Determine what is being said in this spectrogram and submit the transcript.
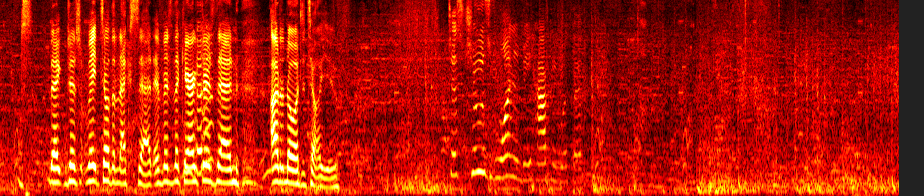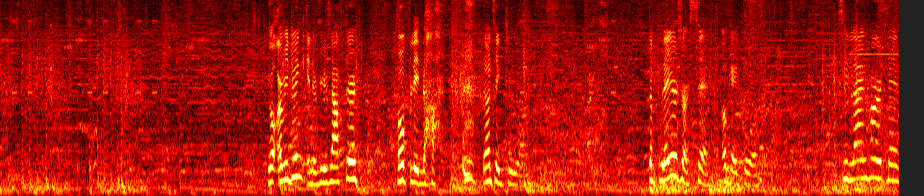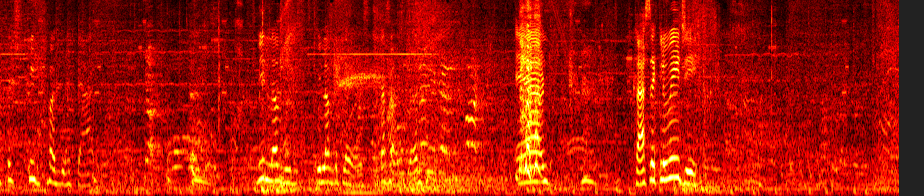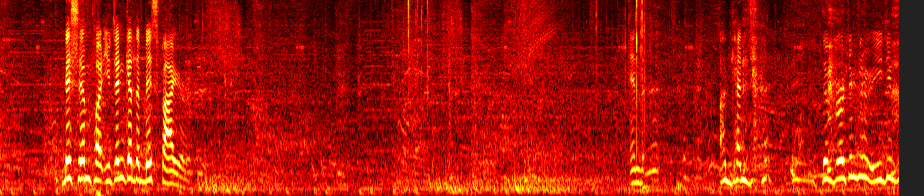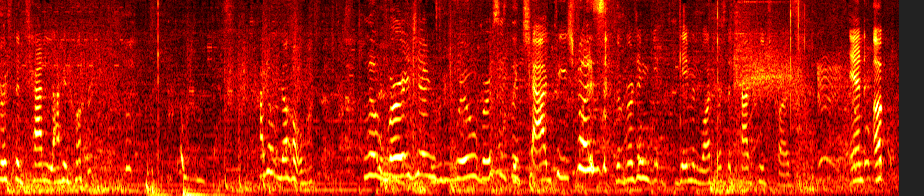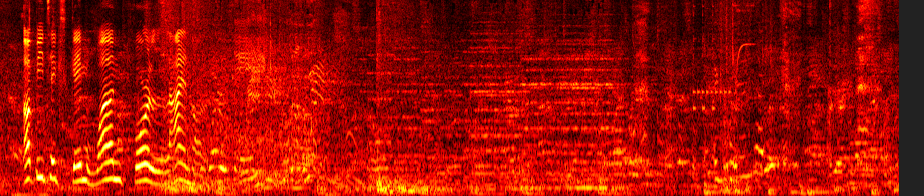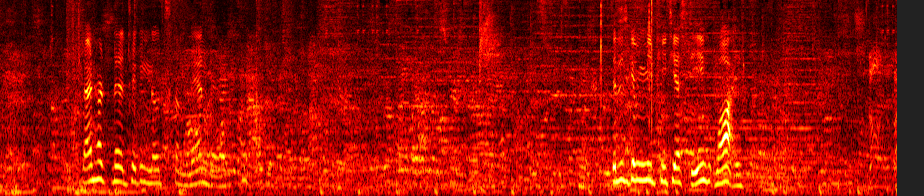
like just wait till the next set. If it's the characters, then I don't know what to tell you. Just choose one and be happy with it. Yo, are we doing interviews after? Hopefully not. don't take too long. The players are sick. Okay, cool. See, Lyonheart, the the speed buds like that. We love these. We love the players. That sounds good. And classic Luigi. Miss input. You didn't get the misfire. And again, the Virgin Luigi versus the Chad Lyonheart. I don't know. The Virgin Brew versus the Chad Peachfuzz. The Virgin Ga- Game and Watch versus the Chad Peach Fuzz. And up, B takes game one for Lyonheart. Uh, taking notes from Landon. This is giving me PTSD. Why?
